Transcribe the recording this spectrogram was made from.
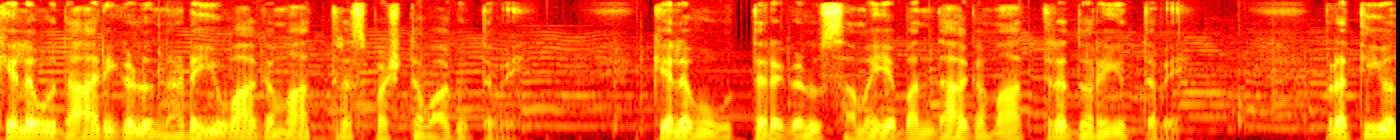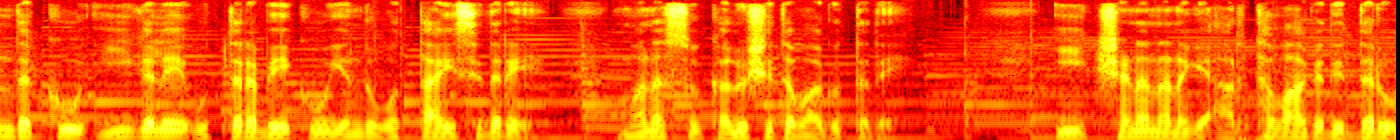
ಕೆಲವು ದಾರಿಗಳು ನಡೆಯುವಾಗ ಮಾತ್ರ ಸ್ಪಷ್ಟವಾಗುತ್ತವೆ. ಕೆಲವು ಉತ್ತರಗಳು ಸಮಯ ಬಂದಾಗ ಮಾತ್ರ ದೊರೆಯುತ್ತವೆ. ಪ್ರತಿಯೊಂದಕ್ಕೂ ಈಗಲೇ ಉತ್ತರ ಬೇಕು ಎಂದು ಒತ್ತಾಯಿಸಿದರೆ ಮನಸ್ಸು ಕಲುಷಿತವಾಗುತ್ತದೆ. ಈ ಕ್ಷಣ ನನಗೆ ಅರ್ಥವಾಗದಿದ್ದರೂ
